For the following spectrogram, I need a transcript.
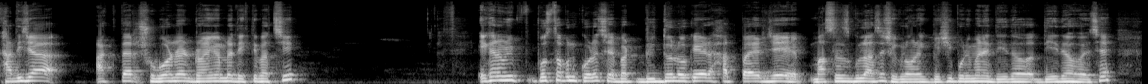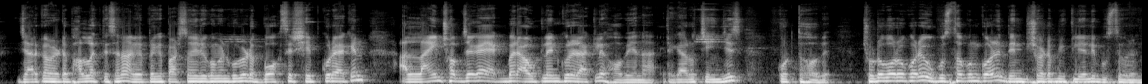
খাদিজা আক্তার সুবর্ণার ড্রয়িং আমরা দেখতে পাচ্ছি। এখানে উনি উপস্থাপন করেছে বাট বৃদ্ধ লোকের হাত পায়ের যে মাসেলসগুলো আছে, সেগুলো অনেক বেশি পরিমাণে দিয়ে দেওয়া দিয়ে দেওয়া হয়েছে, যার কারণে এটা ভালো লাগতেছে না। আমি আপনাকে পার্সোনালি রেকমেন্ড করব, এটা বক্সের শেপ করে রাখেন আর লাইন সব জায়গায় একবার আউটলাইন করে রাখলে হবে না। এটাকে আরও চেঞ্জেস করতে হবে। ছোট বড় করে উপস্থাপন করেন দেন বিষয়টা আপনি ক্লিয়ারলি বুঝতে পারেন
